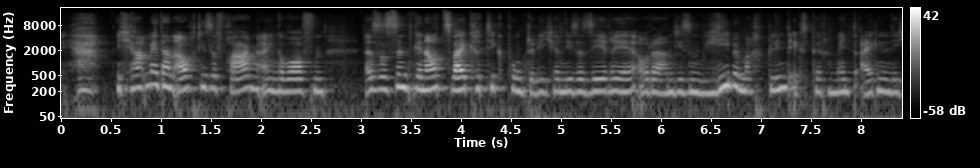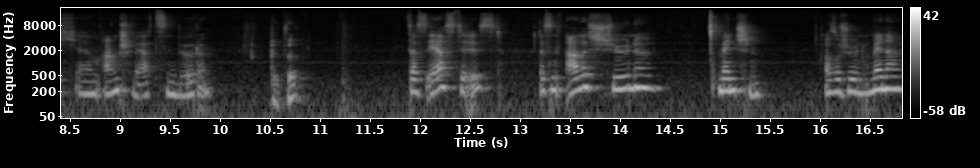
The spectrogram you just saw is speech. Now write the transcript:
ja, ich habe mir dann auch diese Fragen eingeworfen. Also es sind genau zwei Kritikpunkte, die ich an dieser Serie oder an diesem Liebe macht blind Experiment eigentlich ähm, anschwärzen würde. Bitte? Das erste ist, es sind alles schöne Menschen. Also schöne Männer,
